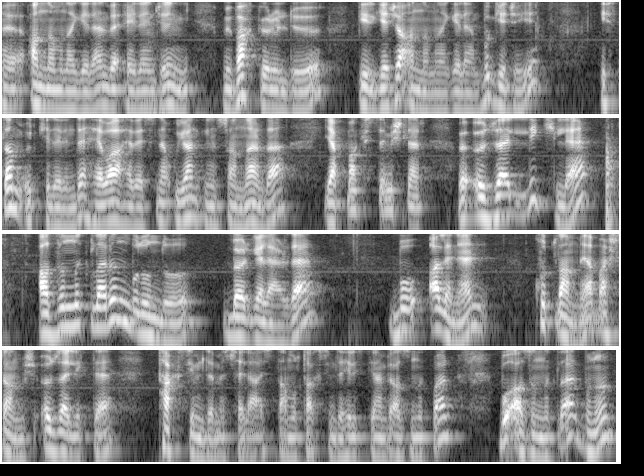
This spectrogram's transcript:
e, anlamına gelen ve eğlencenin mübah görüldüğü bir gece anlamına gelen bu geceyi İslam ülkelerinde heva hevesine uyan insanlar da yapmak istemişler ve özellikle azınlıkların bulunduğu bölgelerde bu alenen kutlanmaya başlanmış. Özellikle Taksim'de mesela İstanbul Taksim'de Hristiyan bir azınlık var. Bu azınlıklar bunu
